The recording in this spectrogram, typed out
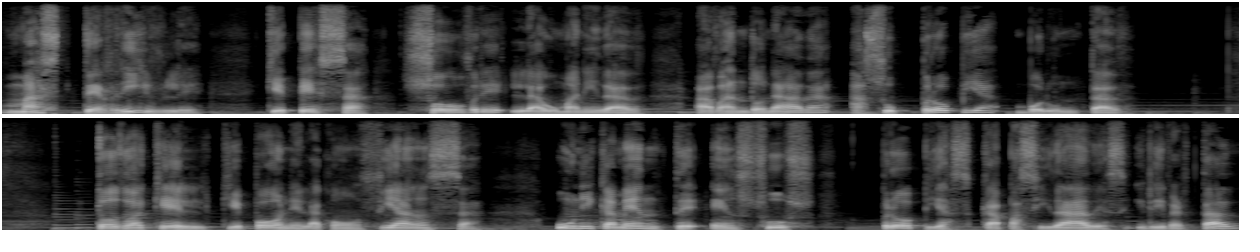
más terrible que pesa sobre la humanidad abandonada a su propia voluntad. Todo aquel que pone la confianza únicamente en sus propias capacidades y libertad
